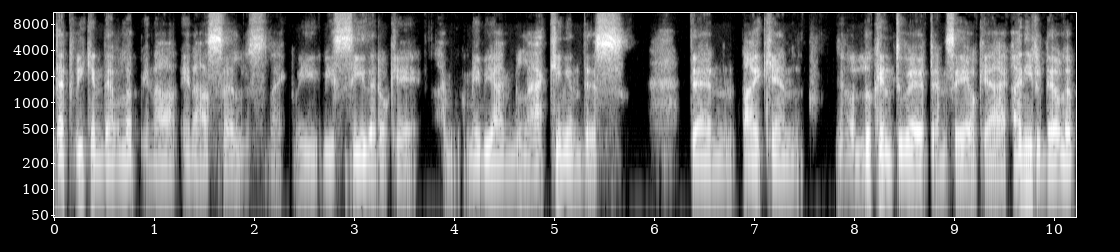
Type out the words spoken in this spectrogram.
that we can develop in our in ourselves. Like we we see that okay I'm, maybe i'm lacking in this then i can you know look into it and say okay i, I need to develop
